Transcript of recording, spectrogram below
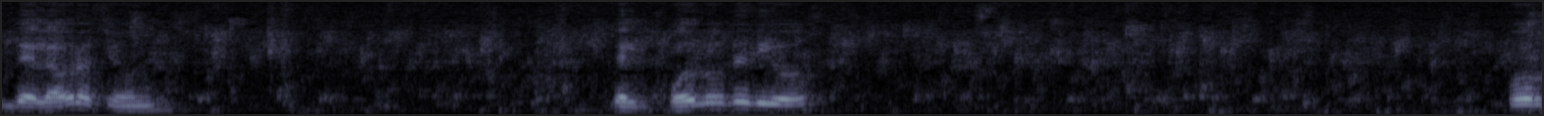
de la oración del pueblo de Dios por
